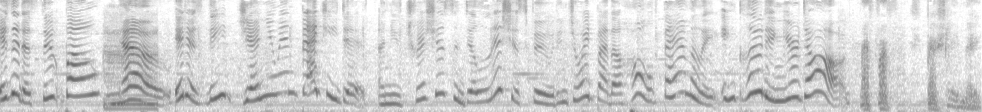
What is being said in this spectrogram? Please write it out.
Is it a soup bowl? No. It is the genuine veggie disc, a nutritious and delicious food enjoyed by the whole family, including your dog. Ruff, ruff, especially me.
